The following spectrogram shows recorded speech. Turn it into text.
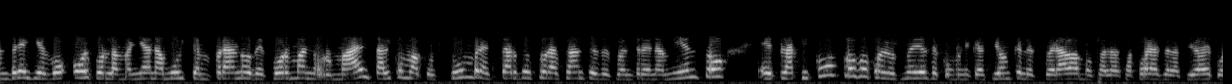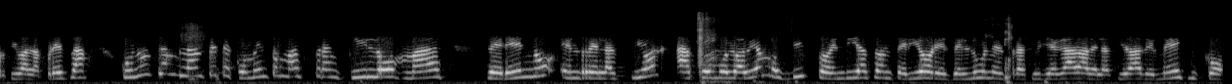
André llegó hoy por la mañana muy temprano de forma normal, tal como acostumbra estar dos horas antes de su entrenamiento. Eh, platicó un poco con los medios de comunicación que le esperábamos a las afueras de la ciudad deportiva La Presa con un semblante, te comento, más tranquilo, más sereno en relación a como lo habíamos visto en días anteriores, del lunes tras su llegada de la Ciudad de México,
